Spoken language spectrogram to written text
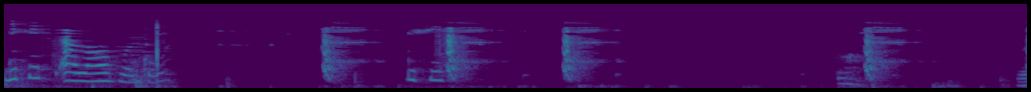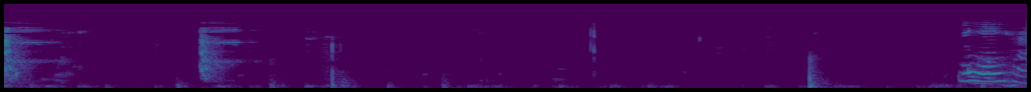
This is a lover gold. This is her.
